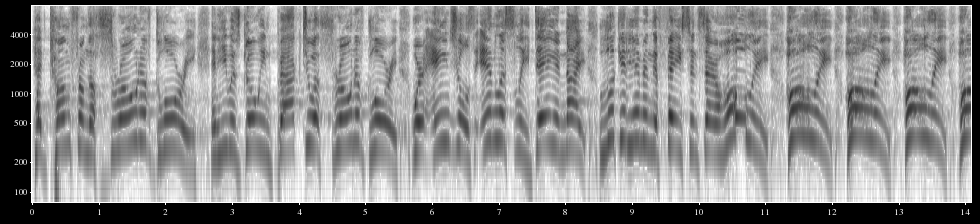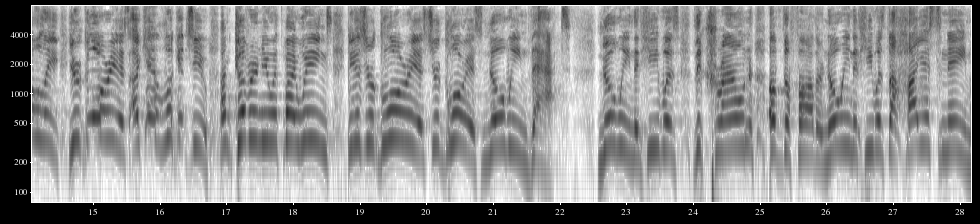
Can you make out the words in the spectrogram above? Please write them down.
had come from the throne of glory and he was going back to a throne of glory where angels endlessly, day and night, look at him in the face and say, Holy, holy, holy, holy, holy, you're glorious. I can't look at you. I'm covering you with my wings because you're glorious. You're glorious. Knowing that knowing that he was the crown of the Father, knowing that he was the highest name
